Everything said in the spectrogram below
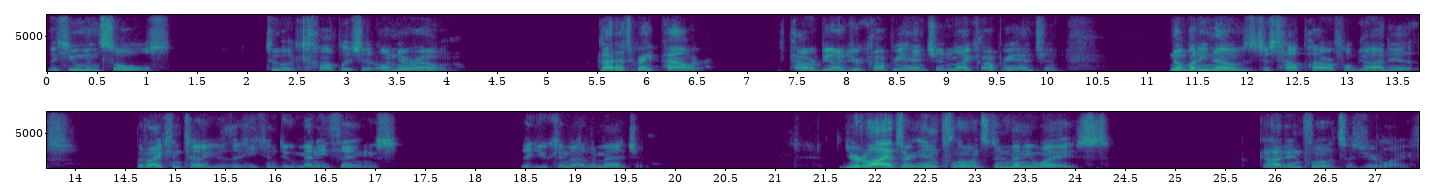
the human souls to accomplish it on their own. God has great power, power beyond your comprehension, my comprehension. Nobody knows just how powerful God is, but I can tell you that He can do many things that you cannot imagine. Your lives are influenced in many ways. God influences your life.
